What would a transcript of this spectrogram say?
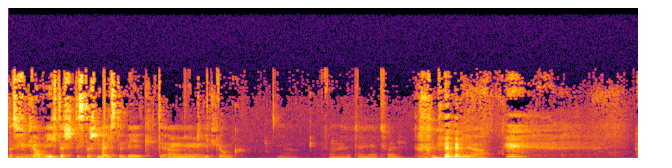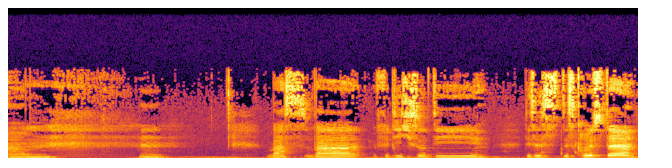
Das mhm. glaube ich, das, das, ist der schnellste Weg der mhm. Entwicklung. Ja. Oh, toll. ja. ähm, hm. Was war für dich so die, dieses, das größte,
